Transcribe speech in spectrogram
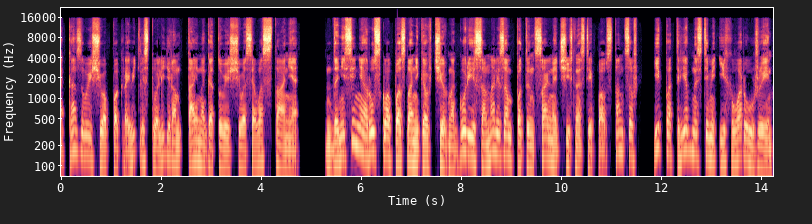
оказывающего покровительство лидерам тайно готовящегося восстания. Донесение русского посланника в Черногории с анализом потенциальной численности повстанцев и потребностями их в оружии.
